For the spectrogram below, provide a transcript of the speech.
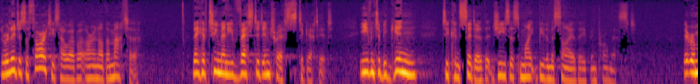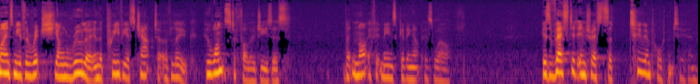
The religious authorities, however, are another matter. They have too many vested interests to get it, even to begin to consider that Jesus might be the Messiah they've been promised. It reminds me of the rich young ruler in the previous chapter of Luke who wants to follow Jesus, but not if it means giving up his wealth. His vested interests are too important to him.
